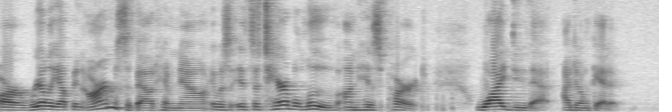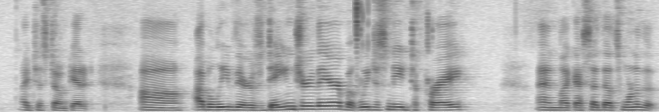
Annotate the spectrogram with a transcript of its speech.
are really up in arms about him now. It was it's a terrible move on his part. Why do that? I don't get it. I just don't get it. Uh, i believe there's danger there but we just need to pray. And like I said, that's one of the,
